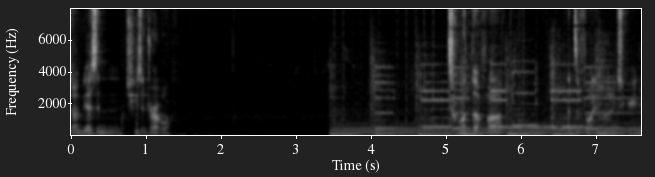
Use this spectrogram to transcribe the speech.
so I'm guessing she's in trouble. What the fuck? That's a funny loading screen.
